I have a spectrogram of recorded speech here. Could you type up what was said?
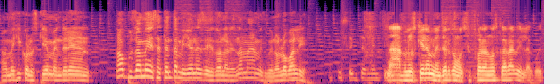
A México los quieren vender en. No, pues dame 70 millones de dólares. No mames, güey, no lo vale. Exactamente. Nah, pero los quieren vender como si fueran Oscar Ávila, güey.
